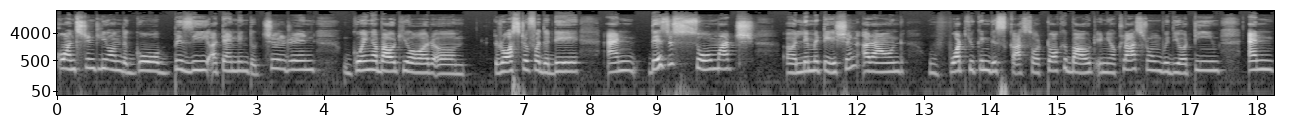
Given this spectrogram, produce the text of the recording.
constantly on the go busy attending to children going about your um, roster for the day. And there's just so much uh, limitation around what you can discuss or talk about in your classroom with your team. And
